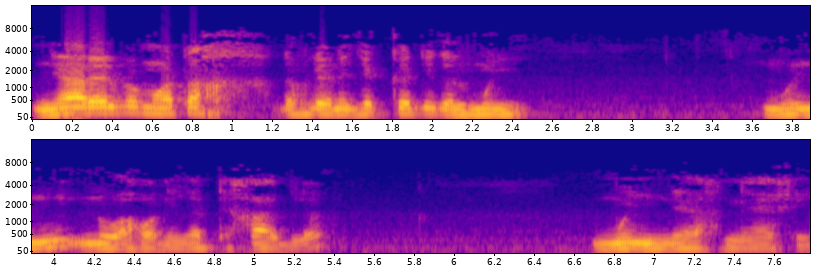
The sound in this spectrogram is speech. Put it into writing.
ñaareel ba moo tax daf leen a jëkk a digal muñ muñ nu waxoon ne ñetti xaaj la muñ neex neexi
